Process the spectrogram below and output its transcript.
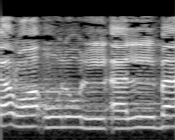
أُولُو الْأَلْبَابِ.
